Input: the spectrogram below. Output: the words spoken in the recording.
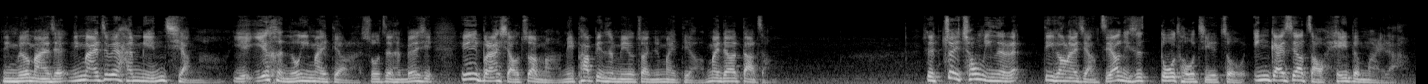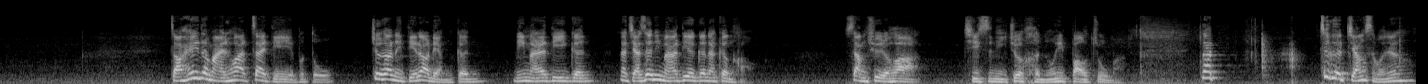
你没有买这，你买这边还勉强啊，也也很容易卖掉了。说真的，很不关系，因为你本来小赚嘛，你怕变成没有赚就卖掉，卖掉要大涨。所以最聪明的来。地方来讲，只要你是多头节奏，应该是要找黑的买啦。找黑的买的话，再跌也不多。就算你跌到两根，你买了第一根，那假设你买了第二根，那更好。上去的话，其实你就很容易抱住嘛。那这个讲什么呢？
